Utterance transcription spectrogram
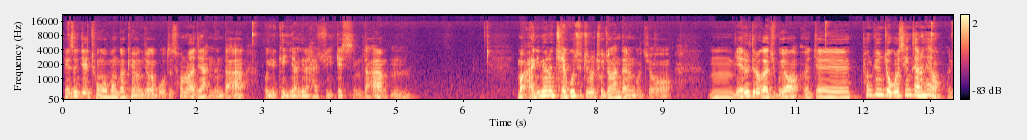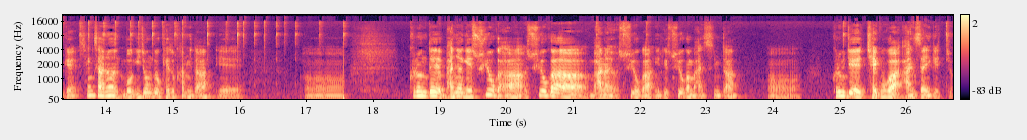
그래서 이제 종업원과 경영자가 모두 선호하지 않는다. 뭐 이렇게 이야기를 할 수 있겠습니다. 음. 뭐 아니면은 재고 수준을 조정한다는 거죠. 음, 예를 들어 가지고요. 이제 평균적으로 생산을 해요. 이렇게 생산은 뭐 이 정도 계속 합니다. 예. 어, 그런데 만약에 수요가 수요가 많아요. 수요가 이렇게 수요가 많습니다. 어, 그럼 이제 재고가 안 쌓이겠죠.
